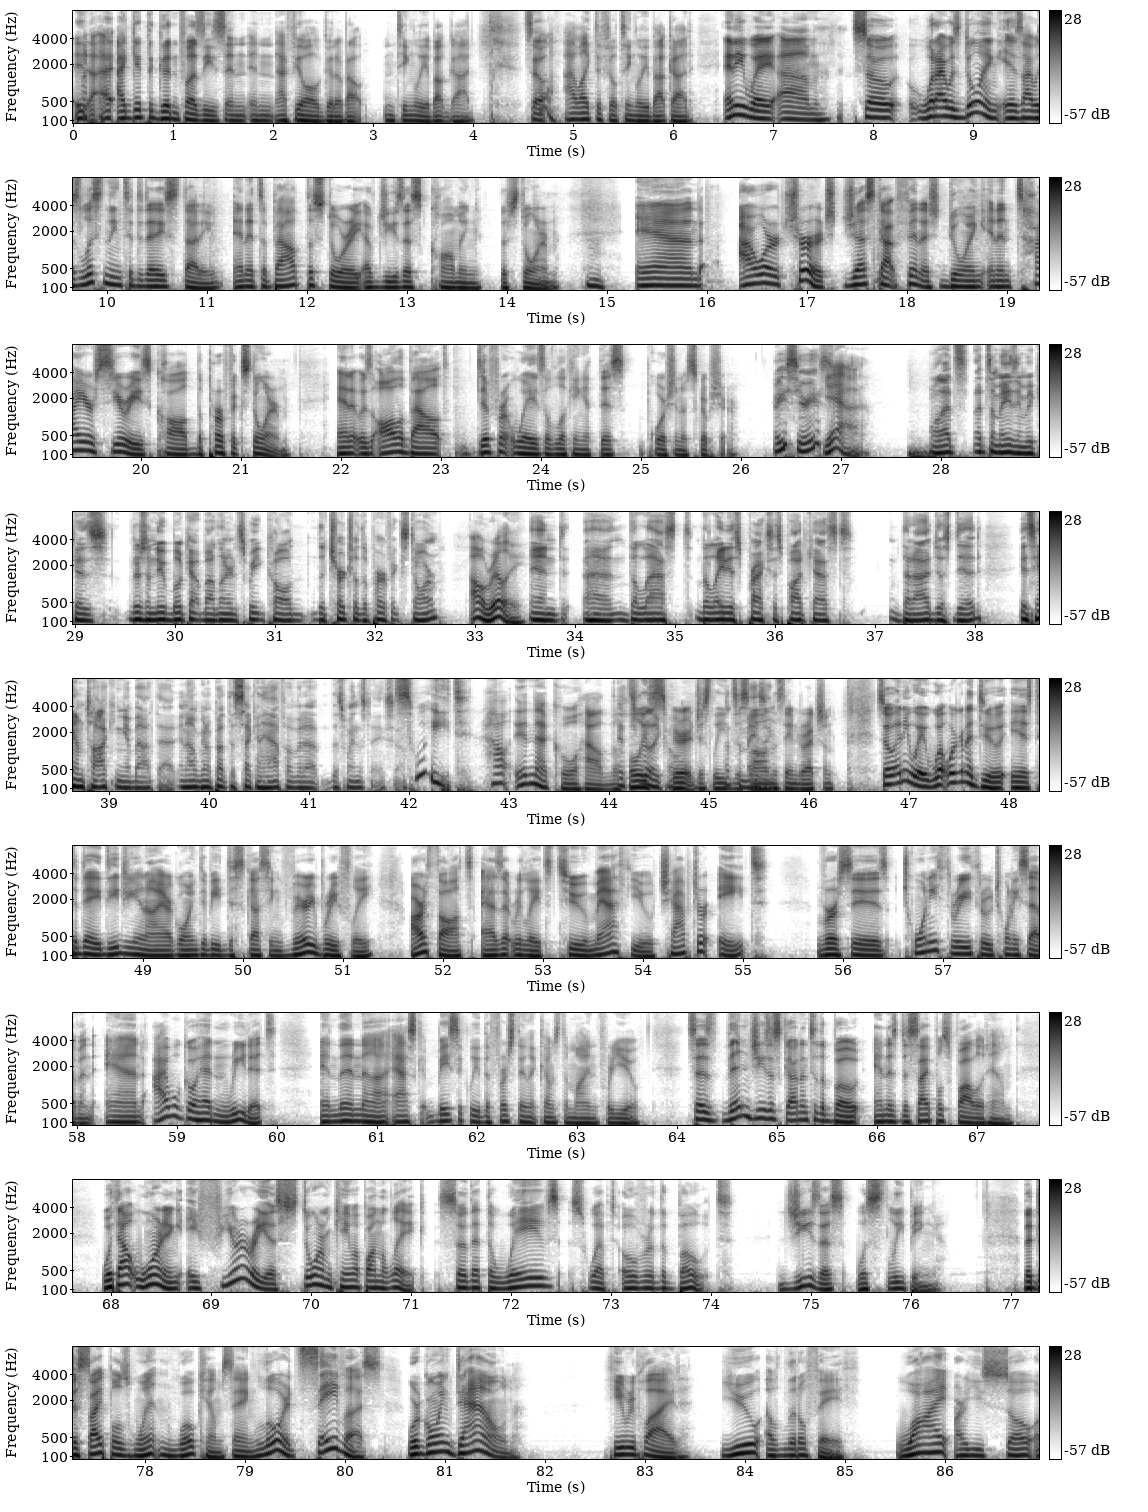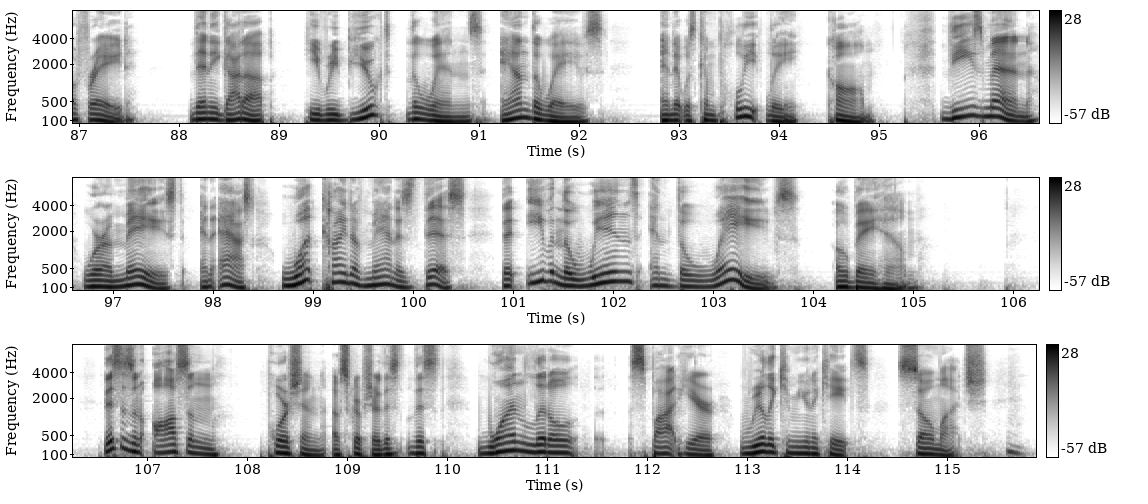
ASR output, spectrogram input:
it, I, I get the good and fuzzies and and I feel all good about and tingly about God. So Cool. I like to feel tingly about God. Anyway, um, so what I was doing is I was listening to today's study, and it's about the story of Jesus calming the storm. And our church just got finished doing an entire series called The Perfect Storm. And it was all about different ways of looking at this portion of scripture. Are you serious? Yeah. Well, that's that's amazing because there's a new book out by Leonard Sweet called "The Church of the Perfect Storm," Oh, really? and uh, the last, the latest Praxis podcast that I just did is him talking about that, and I'm going to put the second half of it up this Wednesday. So Sweet. How isn't that cool how the It's Holy really cool. Spirit just leads That's us all in the same direction. So anyway, what we're going to do is today DG and I are going to be discussing very briefly our thoughts as it relates to Matthew chapter 8 verses 23 through 27 and I will go ahead and read it and then uh, ask basically the first thing that comes to mind for you. It says then Jesus got into the boat and his disciples followed him. Without warning, a furious storm came up on the lake, so that the waves swept over the boat. Jesus was sleeping. The disciples went and woke him, saying, Lord, save us! We're going down. He replied, You of little faith, why are you so afraid? Then he got up, he rebuked the winds and the waves, and it was completely calm. These men were amazed and asked, What kind of man is this that even the winds and the waves obey him? This is an awesome portion of scripture. This this one little spot here really communicates so much.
